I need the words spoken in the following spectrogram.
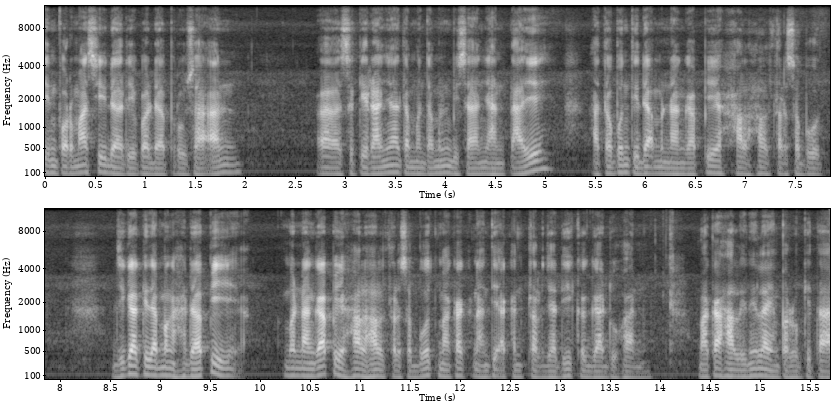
informasi daripada perusahaan, uh, sekiranya teman-teman bisa nyantai ataupun tidak menanggapi hal-hal tersebut. Jika kita menghadapi menanggapi hal-hal tersebut, maka nanti akan terjadi kegaduhan. Maka hal inilah yang perlu kita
